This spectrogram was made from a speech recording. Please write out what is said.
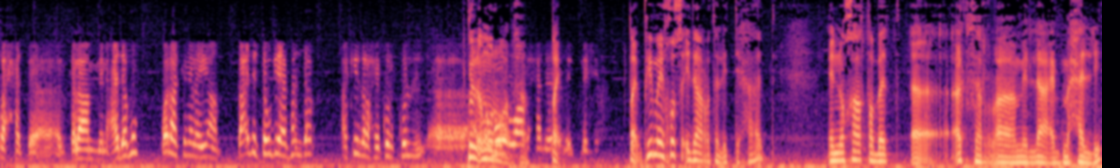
صحة آه، الكلام من عدمه ولكن الأيام بعد التوقيع فندر أكيد راح يكون كل كل واضحة. واضحة ل- طيب. طيب فيما يخص إدارة الاتحاد أنه خاطبت آه، أكثر آه، من لاعب محلي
